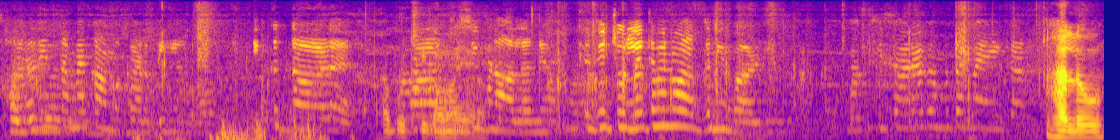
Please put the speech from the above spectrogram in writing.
ਸਾਰਾ ਦਿਨ ਤਾਂ ਮੈਂ ਕੰਮ ਕਰਦੀ ਹਾਂ ਇੱਕ ਦਾਲ ਹੈ। ਆ ਪੁੱਛੀ ਕੌਣਾ ਤੁਸੀਂ ਯਾਰ? ਬਣਾ ਲੈਂਦੇ ਹੋ। ਕਿਉਂਕਿ ਚੁੱਲ੍ਹੇ ਤੇ ਮੈਨੂੰ ਅੱਗ ਨਹੀਂ ਬਾਲਣੀ। ਬਾਕੀ ਸਾਰਾ ਕੰਮ ਤਾਂ ਮੈਂ ਹੀ ਕਰਦੀ ਹੈਲੋ।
